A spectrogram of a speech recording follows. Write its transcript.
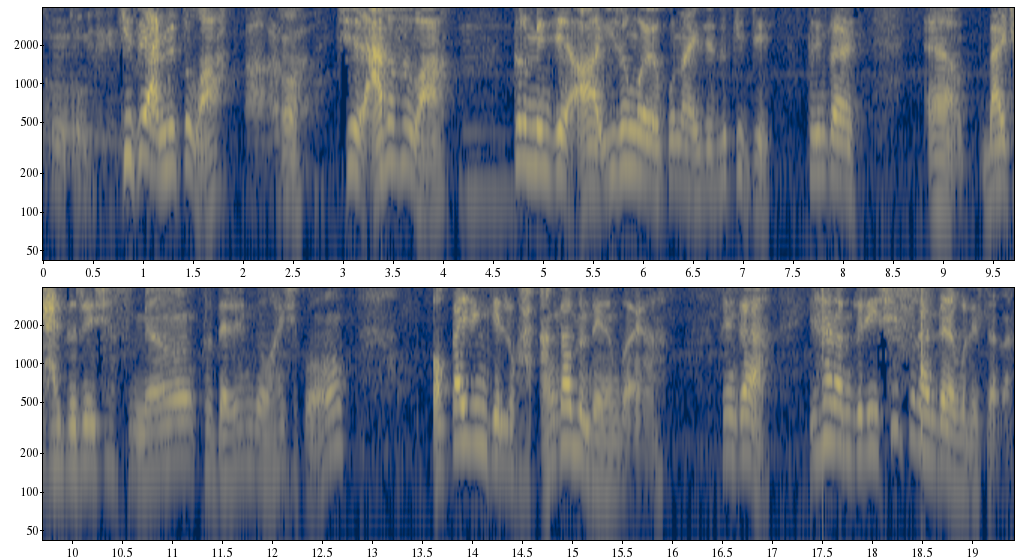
더 도움이 되겠네요. 기대 안 해도 와. 아, 알았어요. 어, 지 알아서 와. 음, 그러면 이제 아 이런 거였구나 이제 느끼지. 그러니까 말 잘 들으셨으면 그대로 행동하시고 엇갈린 길로 가- 안 가면 되는 거야. 그러니까 이 사람들이 실수를 한다고 그랬잖아.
